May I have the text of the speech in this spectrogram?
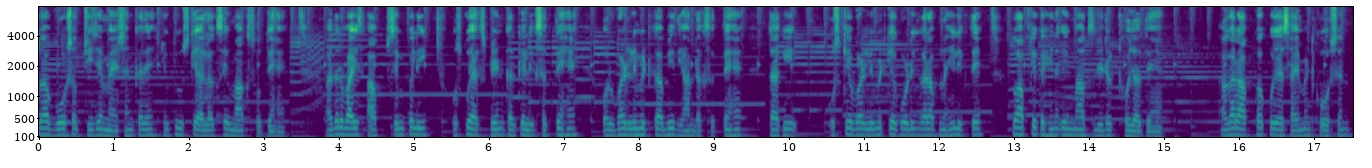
तो आप वो सब चीज़ें मेंशन करें क्योंकि उसके अलग से मार्क्स होते हैं। अदरवाइज़ आप सिंपली उसको एक्सप्लेन करके लिख सकते हैं और वर्ड लिमिट का भी ध्यान रख सकते हैं ताकि उसके वर्ड लिमिट के अकॉर्डिंग अगर आप नहीं लिखते तो आपके कहीं ना कहीं मार्क्स डिडक्ट हो जाते हैं। अगर आपका कोई असाइनमेंट क्वेश्चन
